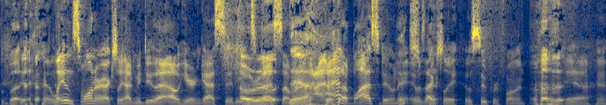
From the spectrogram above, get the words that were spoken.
but Landon Swanner actually had me do that out here in Gas City Oh, this really? past summer. Yeah. I, I had a blast doing it. It's- It was actually it was super fun. Was it? Yeah, yeah.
